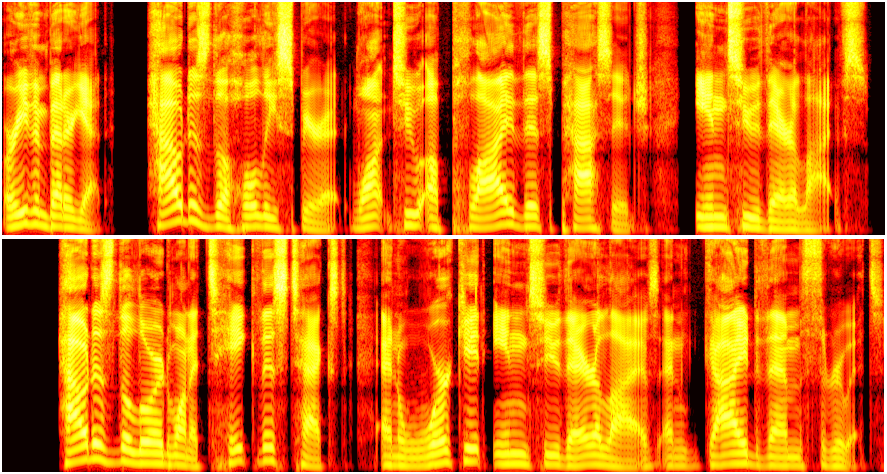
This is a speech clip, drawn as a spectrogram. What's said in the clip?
or even better yet, how does the Holy Spirit want to apply this passage into their lives? How does the Lord want to take this text and work it into their lives and guide them through it?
